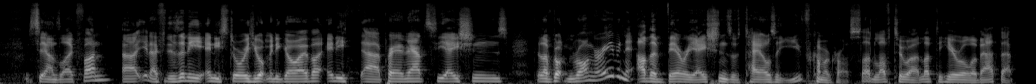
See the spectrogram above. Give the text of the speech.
Sounds like fun. Uh, you know, if there's any any stories you want me to go over, any uh, pronunciations that I've gotten wrong, or even other variations of tales that you've come across, I'd love to. I'd love to hear all about that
